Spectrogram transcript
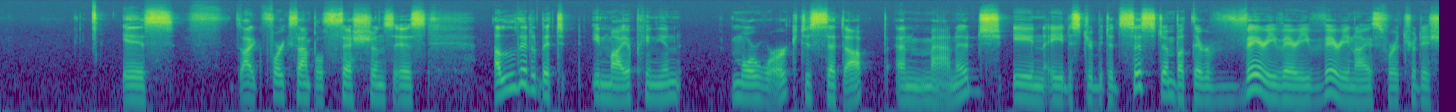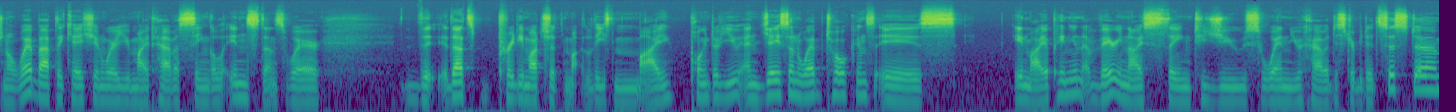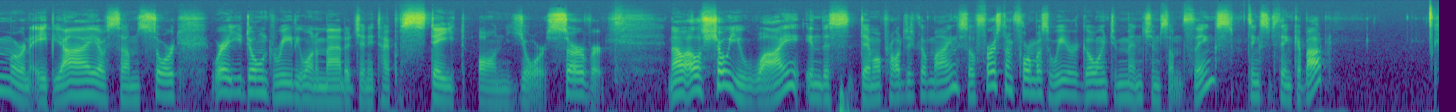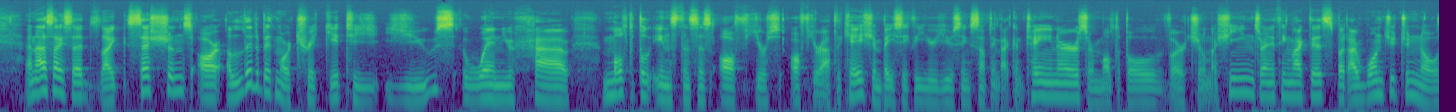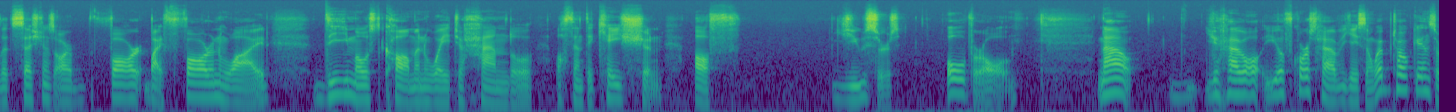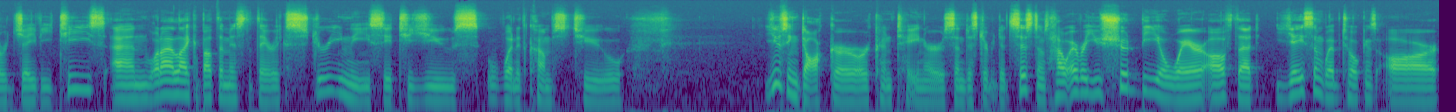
is, like, for example, sessions is a little bit, in my opinion, more work to set up and manage in a distributed system, but they're very, very, very nice for a traditional web application where you might have a single instance where the, that's pretty much at, my, at least my point of view. And JSON Web Tokens is, in my opinion, a very nice thing to use when you have a distributed system or an API of some sort where you don't really want to manage any type of state on your server. Now I'll show you why in this demo project of mine. So first and foremost, we are going to mention some things, things to think about. And as I said, like sessions are a little bit more tricky to use when you have multiple instances of your of your application. Basically, you're using something like containers or multiple virtual machines or anything like this. But I want you to know that sessions are far by far and wide the most common way to handle authentication of users overall. Now, you have all, you of course have JSON Web Tokens or JWTs, and what I like about them is that they're extremely easy to use when it comes to using Docker or containers and distributed systems. However, you should be aware of that JSON Web Tokens are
